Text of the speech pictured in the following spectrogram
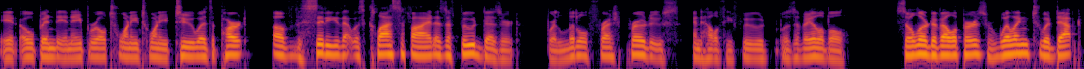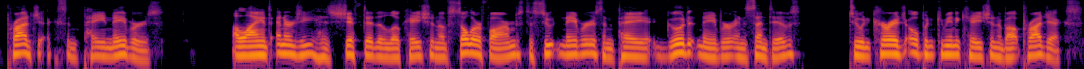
It opened in April 2022 as a part of the city that was classified as a food desert, where little fresh produce and healthy food was available. Solar developers are willing to adapt projects and pay neighbors Alliant Energy has shifted the location of solar farms to suit neighbors and pay good neighbor incentives to encourage open communication about projects.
